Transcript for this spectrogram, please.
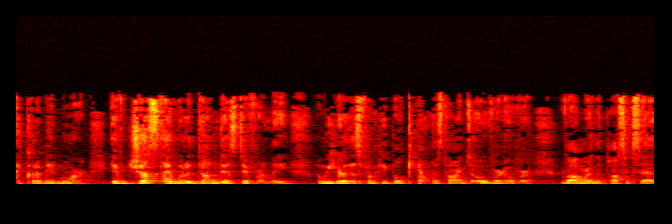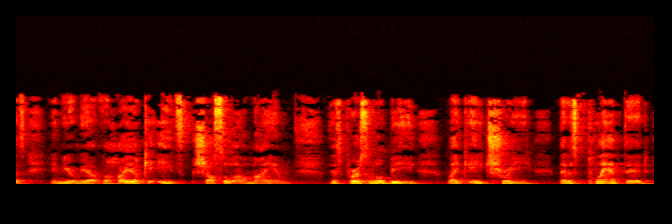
I could have made more. If just I would have done this differently, and we hear this from people countless times over and over. Valmer in the Pasuk says in Yirmiyah, V'haya ke'etz shasol al This person will be like a tree that is planted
